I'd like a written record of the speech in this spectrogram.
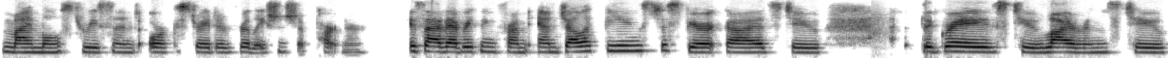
my most recent orchestrated relationship partner, is that everything from angelic beings to spirit guides to the grays to Lyrans to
